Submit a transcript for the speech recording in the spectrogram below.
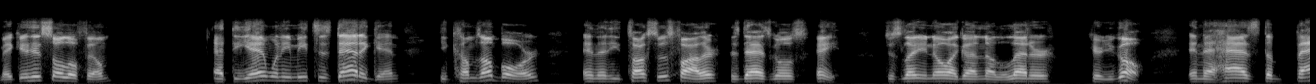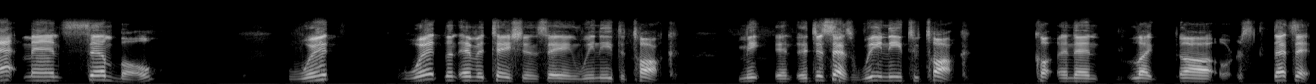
Make it his solo film. At the end, when he meets his dad again, he comes on board and then he talks to his father. His dad goes, Hey, just letting you know I got another letter. Here you go. And it has the Batman symbol with with an invitation saying we need to talk. Me and it just says we need to talk and then like uh that's it,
